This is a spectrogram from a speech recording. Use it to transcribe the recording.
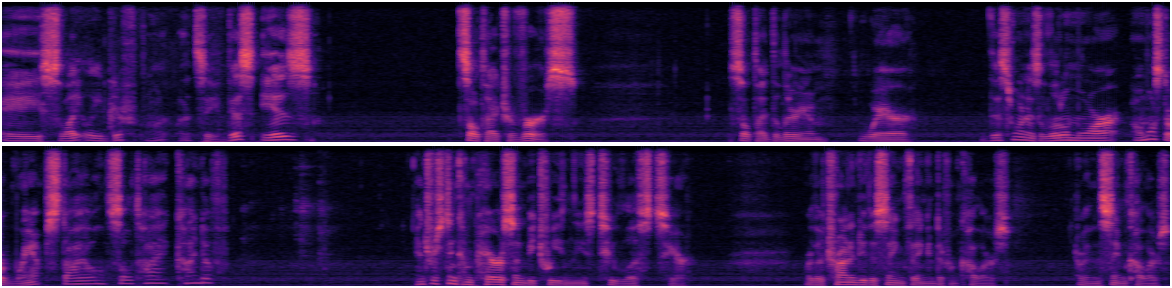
a slightly different. Let's see. This is Sultai Traverse, Sultai Delirium, where this one is a little more almost a ramp style Sultai, kind of. Interesting comparison between these two lists here, where they're trying to do the same thing in different colors, or in the same colors.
